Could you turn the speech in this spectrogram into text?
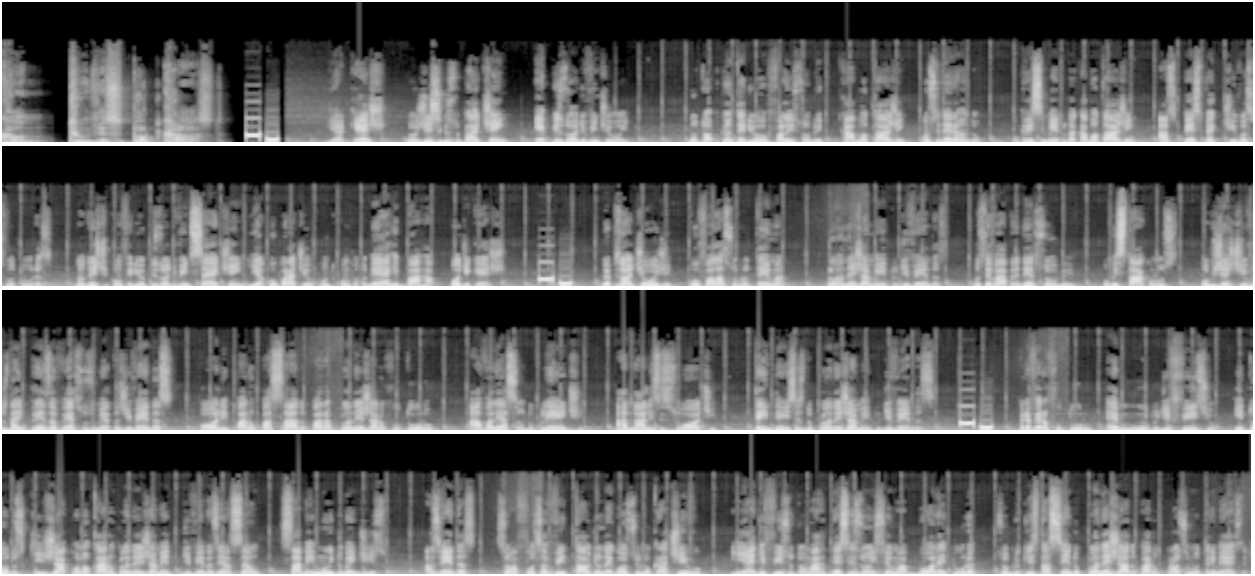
Welcome to this podcast. Guia Cash, Logística e Supply Chain, episódio 28. No tópico anterior, falei sobre cabotagem, considerando o crescimento da cabotagem, as perspectivas futuras. Não deixe de conferir o episódio 27 em guiacorporativo.com.br barra podcast. No episódio de hoje, vou falar sobre o tema planejamento de vendas. Você vai aprender sobre obstáculos, objetivos da empresa versus metas de vendas, olhe para o passado para planejar o futuro, avaliação do cliente, análise SWOT, tendências do planejamento de vendas. Prever o futuro é muito difícil e todos que já colocaram planejamento de vendas em ação sabem muito bem disso. As vendas são a força vital de um negócio lucrativo e é difícil tomar decisões sem uma boa leitura sobre o que está sendo planejado para o próximo trimestre.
